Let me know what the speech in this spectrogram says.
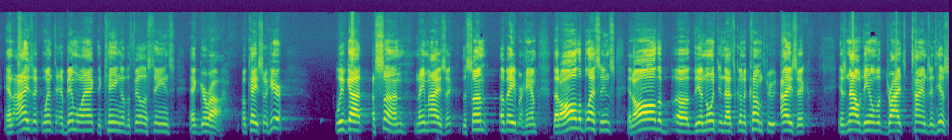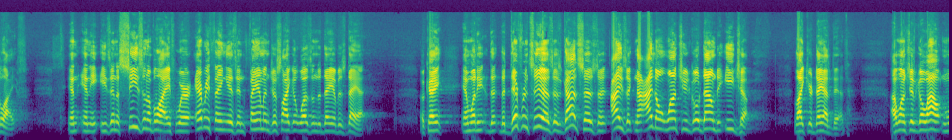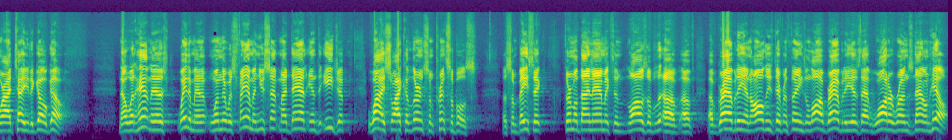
And Isaac went to Abimelech, the king of the Philistines, at Gerar. Okay, so here we've got a son named Isaac, the son of Abraham, that all the blessings and all the, uh, the anointing that's going to come through Isaac is now dealing with dry times in his life. And, and he, he's in a season of life where everything is in famine, just like it was in the day of his dad. Okay? And what he, the, the difference is, is God says to Isaac, Now I don't want you to go down to Egypt like your dad did. I want you to go out and where I tell you to go, go. Now, what happened is, wait a minute, when there was famine, you sent my dad into Egypt. Why? So I could learn some principles, of some basic thermodynamics and laws of, of, of, of gravity and all these different things. The law of gravity is that water runs downhill.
